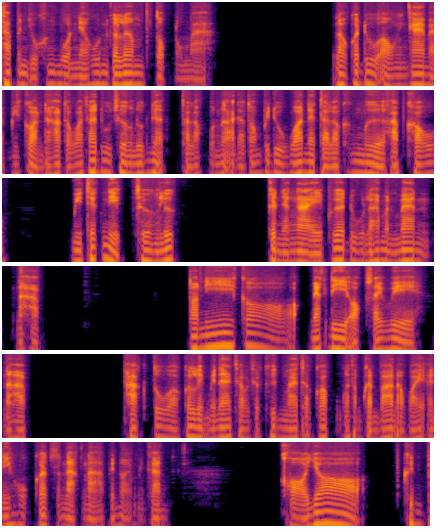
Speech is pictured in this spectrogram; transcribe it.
ถ้าเป็นอยู่ข้างบนเนี่ยหุ้นก็เริ่มตกลงมา เราก็ดูเอาง่ายๆแบบนี้ก่อนนะครับ แต่ว่าถ้าดูเชิงลึกเนี่ยแต่ละคนอาจจะต้องไปดูว่าในแต่ละเครื่องมือครับเขามีเทคนิคเชิงลึกกันยังไงเพื่อดูแลให้มันแม่นนะครับ ตอนนี้ก็ MACD ออกไซด์เวย์นะครับ พักตัวก็เลยไม่แน่ใจว่าจะขึ้นมาแต่ก็ผมก็ทำการบ้านเอาไว้ อันนี้หกก็จะหนักหนาไปหน่อยเหมือนกัน ขอย่อขึ้นไป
